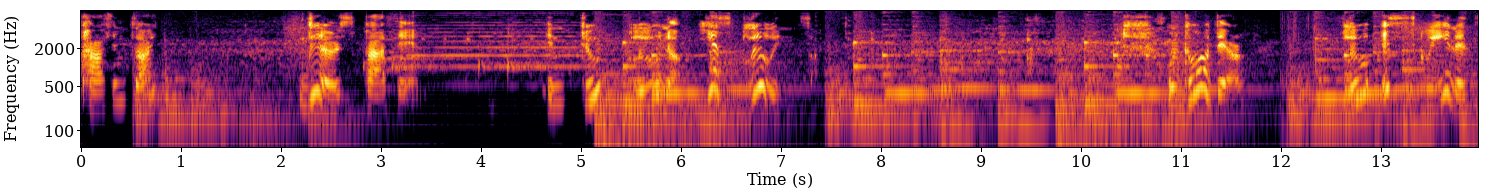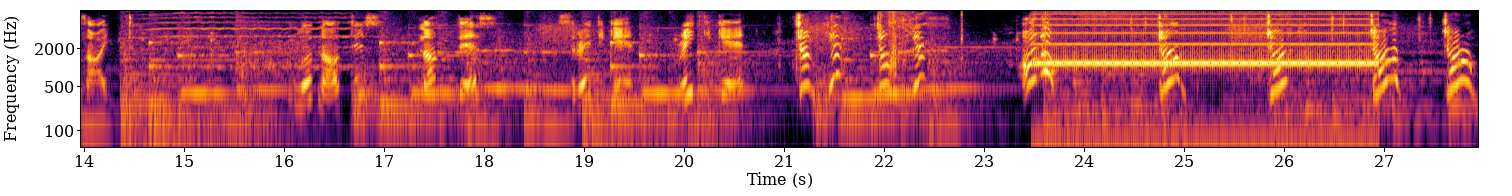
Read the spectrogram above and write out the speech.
Pass inside. There's pass in. Into blue? No. Yes, blue inside. We'll go there. Blue is green inside. But not this. Not this. It's red again. Red again. Jump, yes! Jump, yes! Oh no! Jump! Jump! Jump! Jump!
